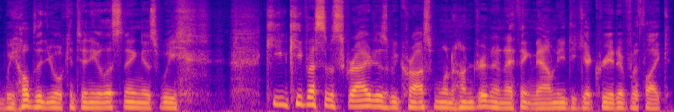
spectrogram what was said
We hope that you will continue listening as we keep keep us subscribed as we cross 100 and I think now need to get creative with like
